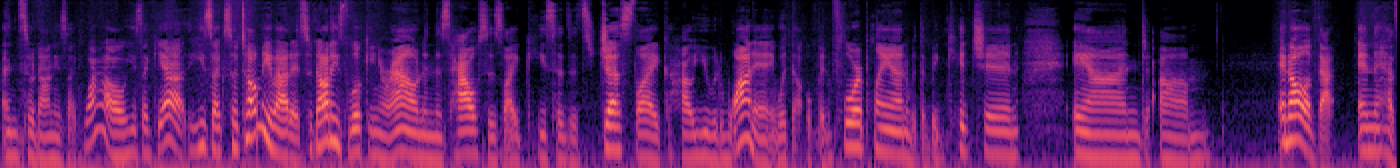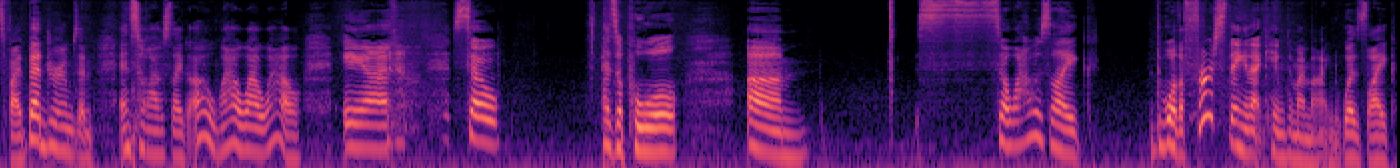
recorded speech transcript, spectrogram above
And so Donnie's like, wow. He's like, yeah. He's like, so tell me about it. So Donnie's looking around, and this house is like, he says it's just like how you would want it with the open floor plan, with the big kitchen, and um, and all of that. And it has five bedrooms, and and so I was like, oh wow, wow, wow. And so as a pool, um, so I was like, well, the first thing that came to my mind was like,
